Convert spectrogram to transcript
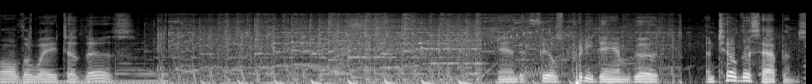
all the way to this. And it feels pretty damn good. Until this happens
